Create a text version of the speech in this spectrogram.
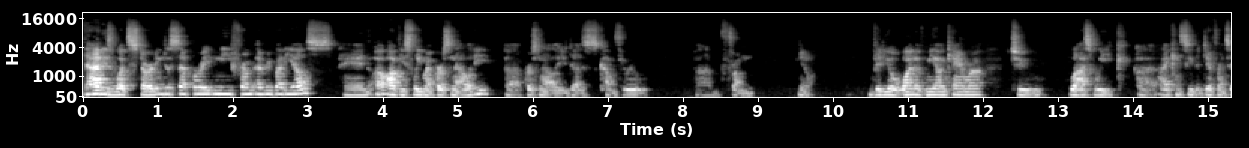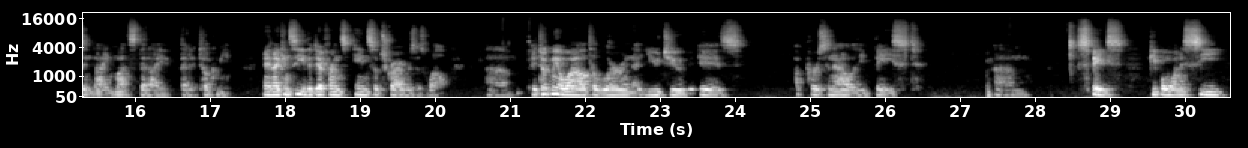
that is what's starting to separate me from everybody else. And obviously, my personality uh, personality does come through um, from you know video one of me on camera to last week uh, i can see the difference in nine months that i that it took me and i can see the difference in subscribers as well um, it took me a while to learn that youtube is a personality based um, space. People want to see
